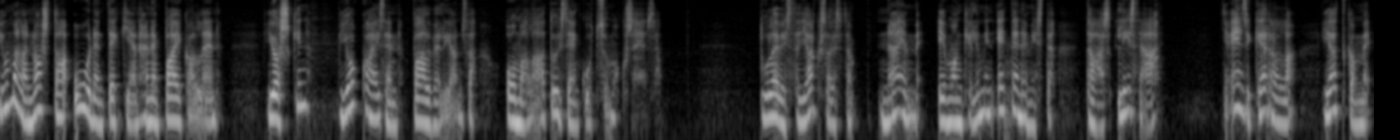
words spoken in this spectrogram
Jumala nostaa uuden tekijän hänen paikalleen, joskin jokaisen palvelijansa omalaatuiseen kutsumukseensa. Tulevissa jaksoissa näemme evankeliumin etenemistä taas lisää. Ja ensi kerralla jatkamme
